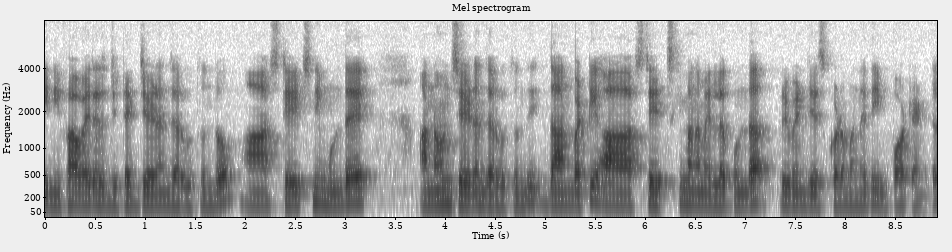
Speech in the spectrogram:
ఈ నిఫా వైరస్ డిటెక్ట్ చేయడం జరుగుతుందో ఆ స్టేట్స్ని ముందే అనౌన్స్ చేయడం జరుగుతుంది. దాన్ని బట్టి ఆ స్టేట్స్కి మనం వెళ్ళకుండా ప్రివెంట్ చేసుకోవడం అనేది ఇంపార్టెంట్.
